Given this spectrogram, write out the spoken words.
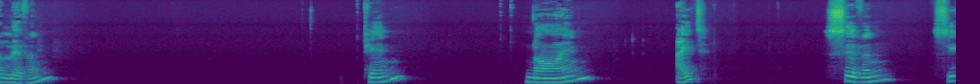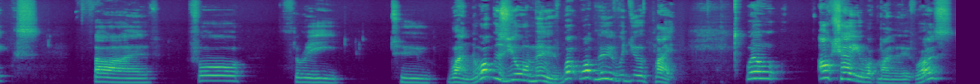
11, 10, 9, 8, 7, 6, 5, 4, 3, 2, 1. Now what was your move? What, what move would you have played? Well, I'll show you what my move was.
